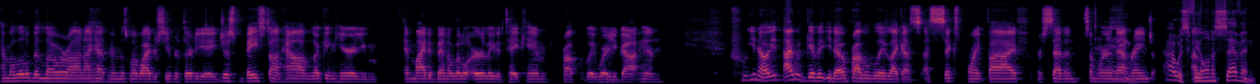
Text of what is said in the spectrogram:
I'm a little bit lower on. I have him as my wide receiver 38. Just based on how I'm looking here, you it might have been a little early to take him. Probably where you mm-hmm. got him. You know, it, I would give it. You know, probably like a, a 6.5 or seven, somewhere Dang, in that range. I was feeling a seven.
